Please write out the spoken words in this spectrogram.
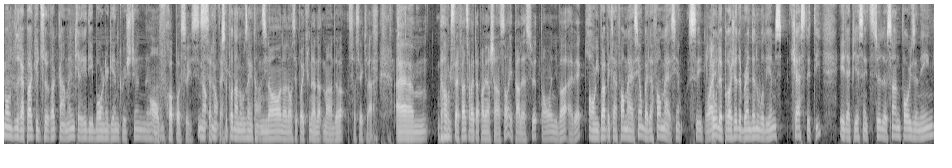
Mais on ne voudrait pas à Culture Rock quand même créer des born again Christian. là. On fera pas ça ici, non, certain. non, c'est pas dans nos intentions. Non, non, non, c'est pas écrit dans notre mandat. Ça, c'est clair. Euh, donc, Stéphane, ça va être la première chanson. Et par la suite, on y va avec... On y va avec la formation. Ben, la formation, c'est plutôt Ouais. le projet de Brandon Williams, Chastity, et la pièce s'intitule Sun Poisoning.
